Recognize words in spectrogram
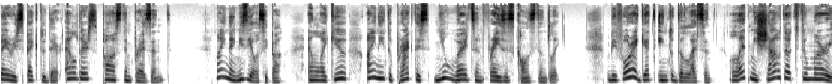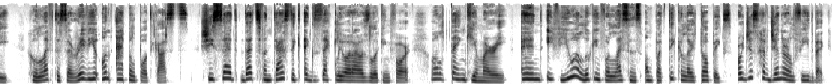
pay respect to their elders, past and present. My name is Josipa, and like you, I need to practice new words and phrases constantly. Before I get into the lesson, let me shout out to Marie, who left us a review on Apple Podcasts. She said that's fantastic, exactly what I was looking for. Well, thank you, Marie. And if you are looking for lessons on particular topics or just have general feedback,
